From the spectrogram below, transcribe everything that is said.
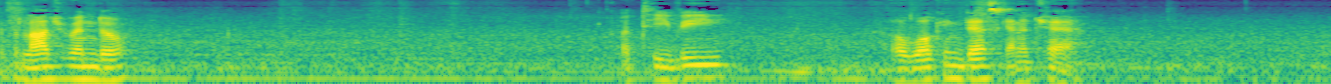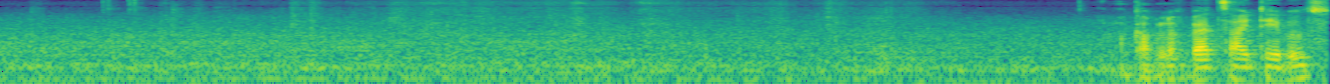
There's a large window, a TV, a working desk, and a chair. Couple of bedside tables.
